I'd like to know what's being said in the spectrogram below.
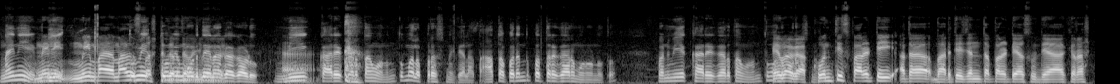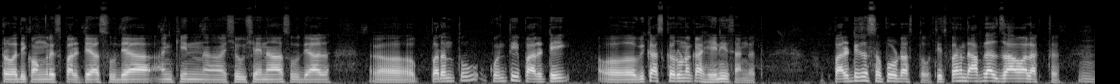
नाही नाही नाही, मी- नाही, मी मा- माझं मुर्दे नका काढू. मी कार्यकर्ता म्हणून तुम्हाला प्रश्न केला. आतापर्यंत पत्रकार म्हणून होतो. पण मी एक कार्यकर्ता म्हणून हे तुम्हाला बघा प्रश्न- कोणतीच पार्टी आता भारतीय जनता पार्टी असू द्या किंवा राष्ट्रवादी काँग्रेस पार्टी असू द्या आणखीन अं, शिवसेना असू द्या अं, परंतु कोणती पार्टी अं, विकास करू नका हे नाही सांगत. पार्टीचा सपोर्ट असतो तिथपर्यंत आपल्याला जावं लागतं. हम्म.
